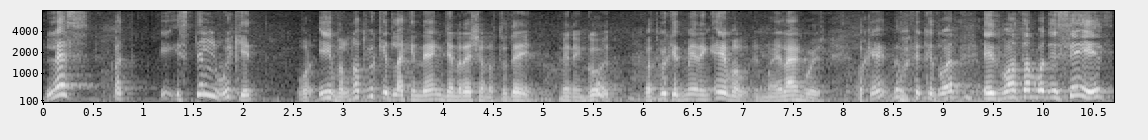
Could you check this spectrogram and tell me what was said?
less, but still wicked or evil, not wicked like in the young generation of today, meaning good, but wicked meaning evil in my language. Okay? The wicked one is when somebody sees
